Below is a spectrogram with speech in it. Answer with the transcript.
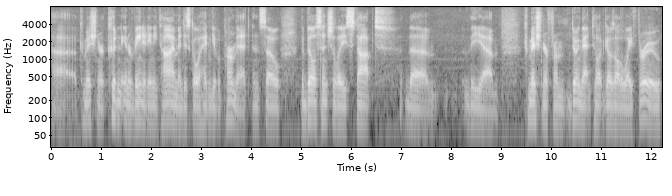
uh, commissioner couldn't intervene at any time and just go ahead and give a permit. And so the bill essentially stopped the the um, commissioner from doing that until it goes all the way through.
